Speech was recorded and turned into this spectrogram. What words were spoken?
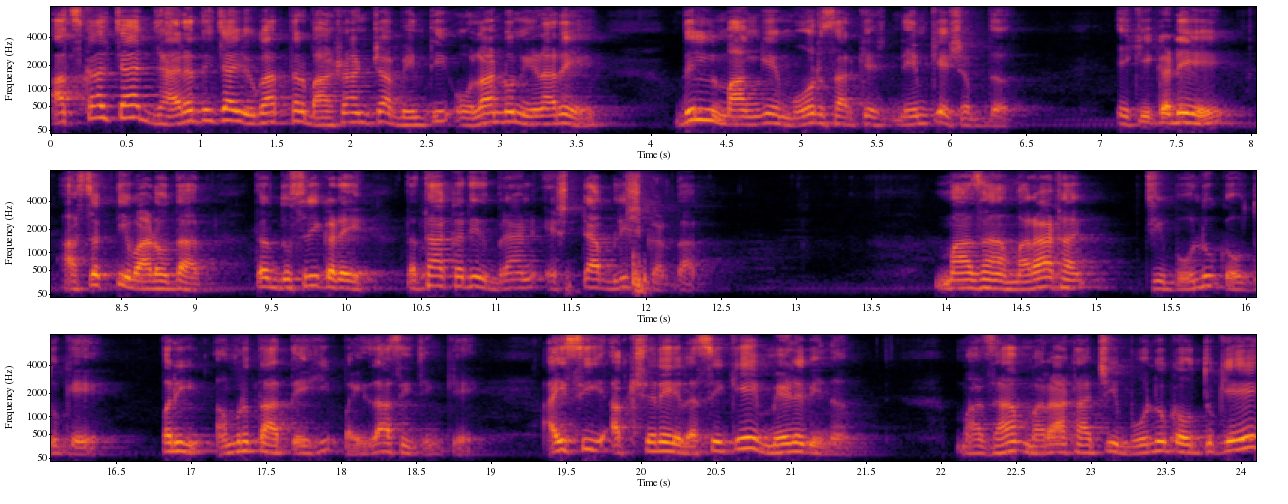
आजकालच्या जाहिरातीच्या युगात तर भाषांच्या भिंती ओलांडून येणारे दिल मांगे मोरसारखे नेमके शब्द. एकीकडे आसक्ती वाढवतात तर दुसरीकडे तथाकथित ब्रँड एस्टॅब्लिश करतात. माझा मराठाची बोलू कौतुके परी अमृता तेही पैजासी जिंके. ऐसी अक्षरे रसिके मेळविन. माझा मराठाची बोलू कौतुके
